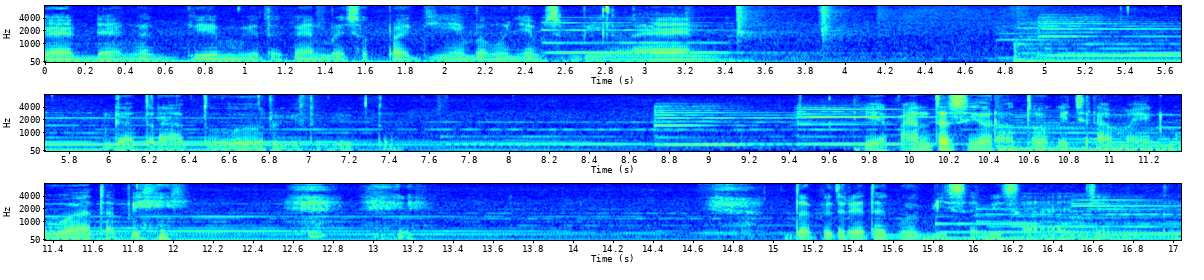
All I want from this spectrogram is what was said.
begadang ngegame gitu kan besok paginya bangun jam 9 nggak teratur gitu gitu ya pantas sih orang tua keceramain gue tapi tapi ternyata gue bisa-bisa aja gitu.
